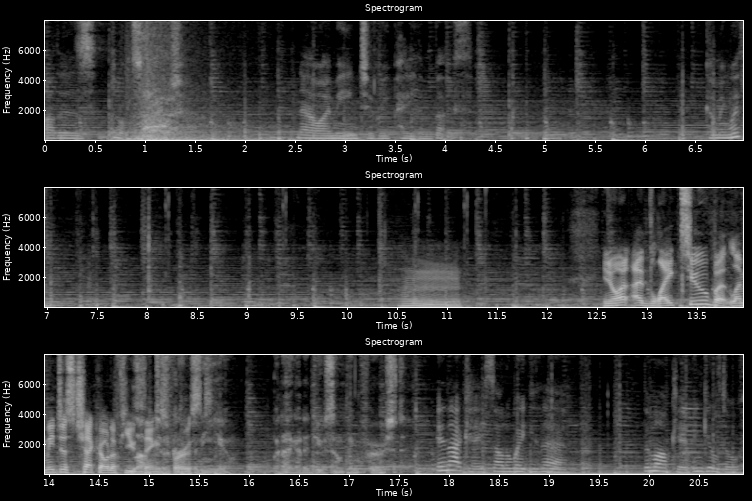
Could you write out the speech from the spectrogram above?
Others, not so much. Now I mean to repay them both. Coming with? Hmm. You know what? I'd like to, but let me just check out a few Love things to first. you, but I gotta do something first. In that case, I'll await you there. The market in Gildorf.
